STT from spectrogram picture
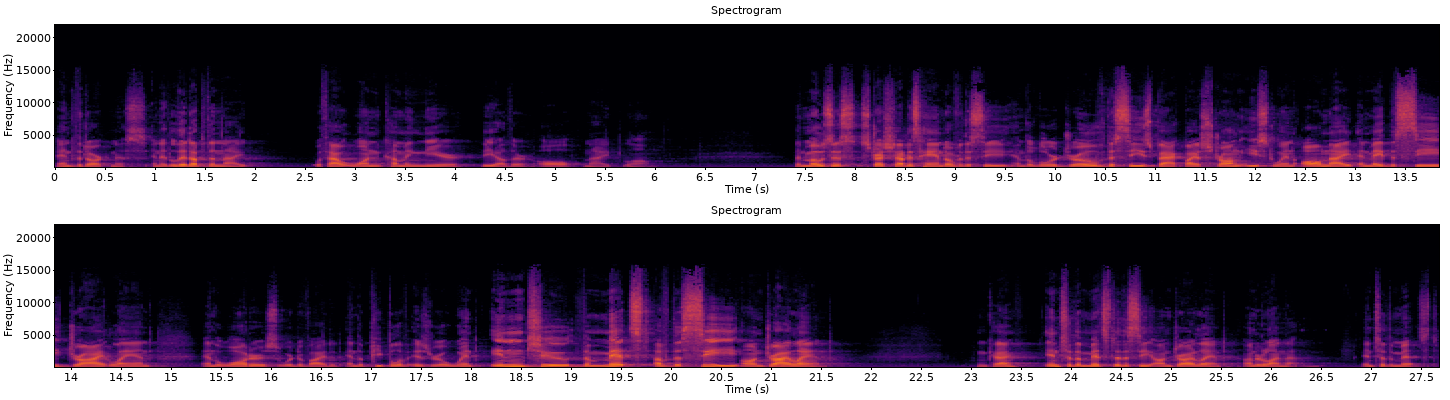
and the darkness, and it lit up the night without one coming near the other all night long. Then Moses stretched out his hand over the sea, and the Lord drove the seas back by a strong east wind all night and made the sea dry land, and the waters were divided. And the people of Israel went into the midst of the sea on dry land. Okay? Into the midst of the sea on dry land. Underline that. Into the midst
